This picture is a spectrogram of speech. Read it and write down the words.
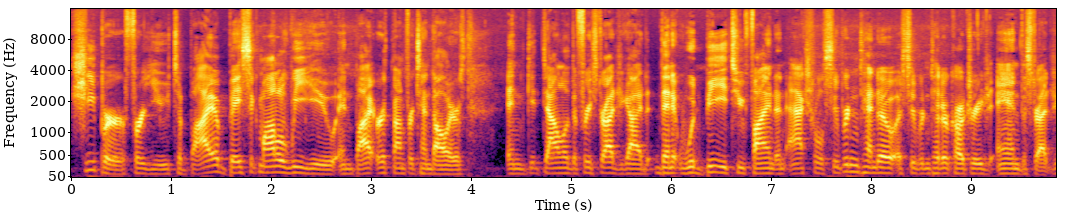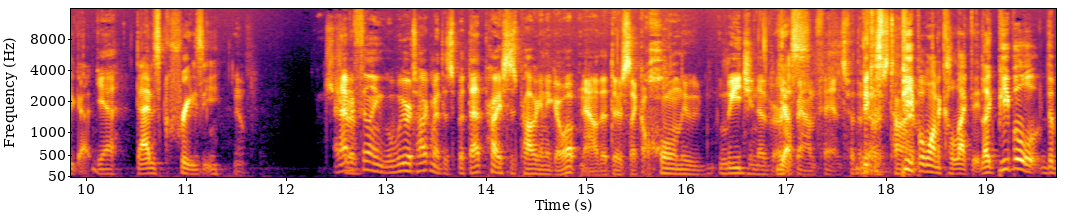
cheaper for you to buy a basic model Wii U and buy Earthbound for ten dollars and get download the free strategy guide than it would be to find an actual Super Nintendo, a Super Nintendo cartridge, and the strategy guide. Yeah. that is crazy. Yeah. And I have a feeling we were talking about this, but that price is probably going to go up now that there's like a whole new legion of Yes. Earthbound fans for the because first time. people want to collect it. Like people, the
